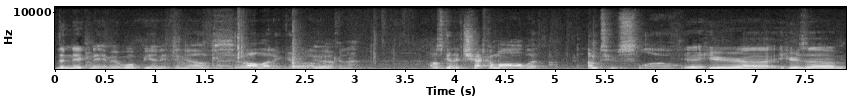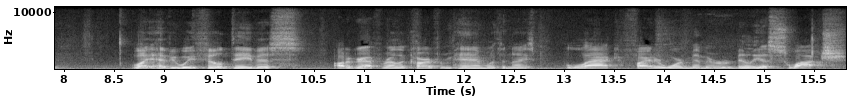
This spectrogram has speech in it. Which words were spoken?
the nickname. It won't be anything else. Okay, so- I'll let it go. I'm yeah. not gonna. I was gonna check them all, but I'm too slow. Yeah, here uh, here's a light heavyweight Phil Davis autographed relic card from him with a nice black fighter worn memorabilia swatch.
